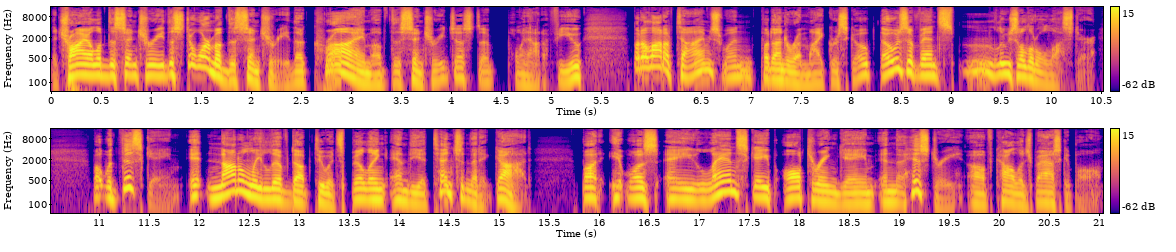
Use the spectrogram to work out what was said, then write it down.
the trial of the century, the storm of the century, the crime of the century, just to point out a few. But a lot of times, when put under a microscope, those events mm, lose a little luster. But with this game, it not only lived up to its billing and the attention that it got, but it was a landscape altering game in the history of college basketball.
